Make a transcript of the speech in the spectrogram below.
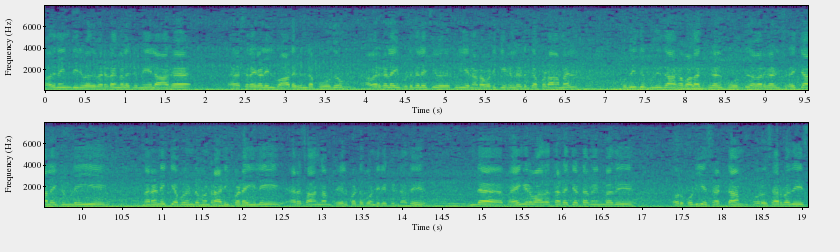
பதினைந்து இருபது வருடங்களுக்கு மேலாக சிறைகளில் வாடுகின்ற போதும் அவர்களை விடுதலை செய்வதற்குரிய நடவடிக்கைகள் எடுக்கப்படாமல் புதிது புதிதாக வழக்குகள் போட்டு அவர்கள் சிறைச்சாலைக்குள்ளேயே மரணிக்க வேண்டும் என்ற அடிப்படையிலே அரசாங்கம் செயல்பட்டு கொண்டிருக்கின்றது. இந்த பயங்கரவாத தடை சட்டம் என்பது ஒரு கொடிய சட்டம் ஒரு சர்வதேச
